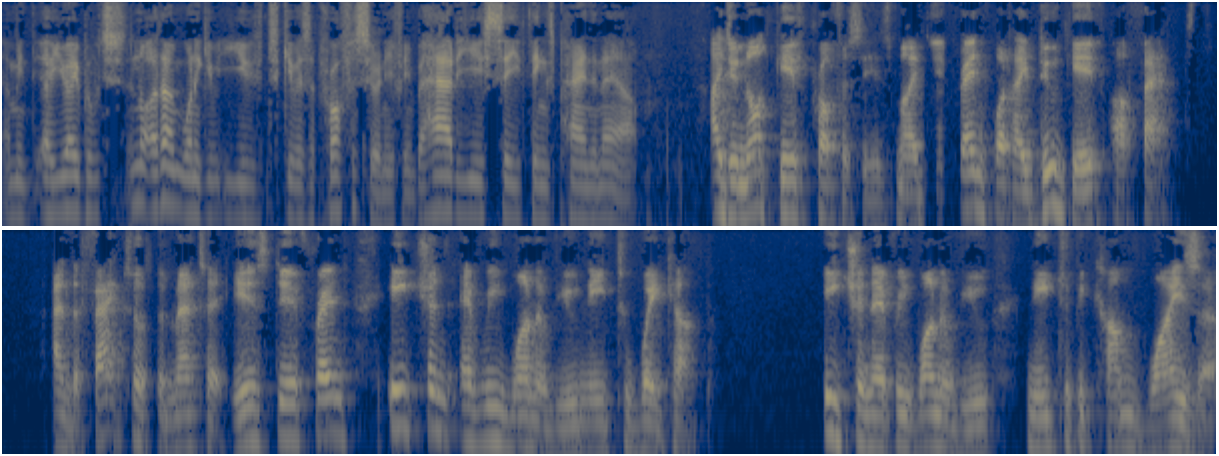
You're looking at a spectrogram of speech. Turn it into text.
I mean, are you able to? Not, I don't want to give you to give us a prophecy or anything, but how do you see things panning out? I do not give prophecies, my dear friend. What I do give are facts. And the fact of the matter is, dear friend, each and every one of you need to wake up. Each and every one of you need to become wiser.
